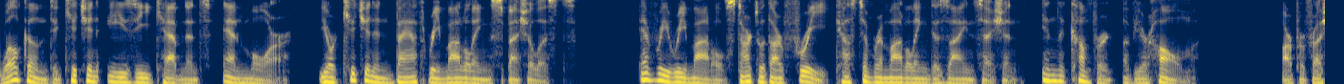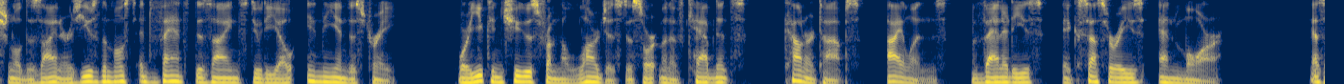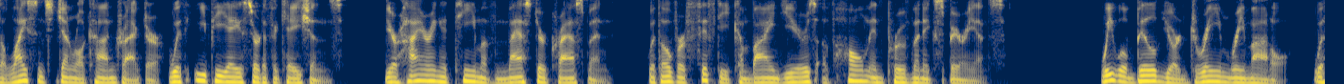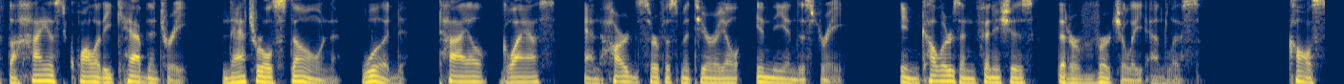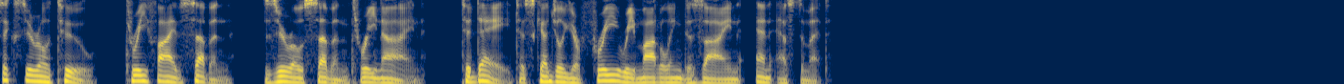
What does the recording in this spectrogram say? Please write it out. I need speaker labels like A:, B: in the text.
A: Welcome to Kitchen AZ Cabinets and more, your kitchen and bath remodeling specialists. Every remodel starts with our free custom remodeling design session in the comfort of your home. Our professional designers use the most advanced design studio in the industry, where you can choose from the largest assortment of cabinets, countertops, islands, vanities, accessories, and more. As a licensed general contractor with EPA certifications, you're hiring a team of master craftsmen with over 50 combined years of home improvement experience. We will build your dream remodel with the highest quality cabinetry, natural stone, wood, tile, glass, and hard surface material in the industry, in colors and finishes that are virtually endless. Call 602 357 0739 today to schedule your free remodeling design and estimate.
